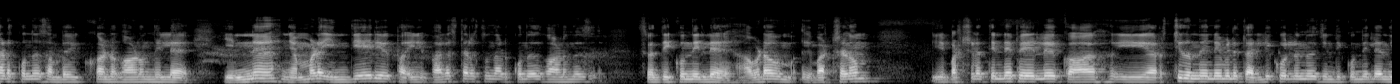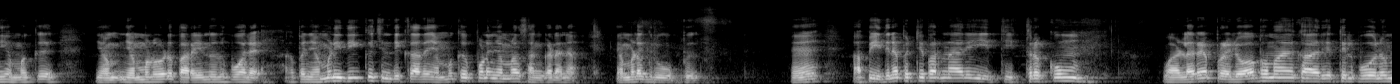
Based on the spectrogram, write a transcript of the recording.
നടക്കുന്നത് സംഭവിക്കാൻ കാണുന്നില്ലേ. ഇന്ന നമ്മുടെ ഇന്ത്യയിൽ പല സ്ഥലത്തും നടക്കുന്നത് കാണുന്നത് ശ്രദ്ധിക്കുന്നില്ലേ. അവിടെ ഭക്ഷണം ഈ ഭക്ഷണത്തിന്റെ പേരിൽ കാ ഈ ഇറച്ചി തിന്നതിന്റെ പേരിൽ തല്ലിക്കൊല്ലുന്നത് ചിന്തിക്കുന്നില്ല നീ നമുക്ക് നമ്മളോട് പറയുന്നത് പോലെ. അപ്പം നമ്മൾ ഇതിക്ക് ചിന്തിക്കാതെ നമുക്ക് ഇപ്പോഴും നമ്മളെ സംഘടന നമ്മുടെ ഗ്രൂപ്പ് അപ്പം ഇതിനെപ്പറ്റി പറഞ്ഞാൽ ഇത്രക്കും വളരെ പ്രലോഭമായ കാര്യത്തിൽ പോലും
